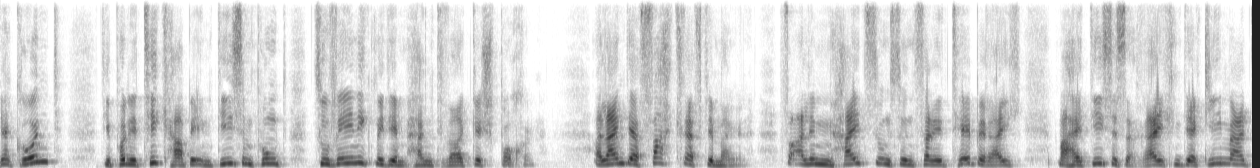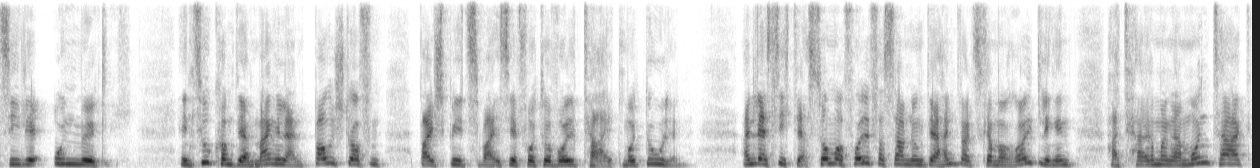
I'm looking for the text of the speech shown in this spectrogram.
Der Grund? Die Politik habe in diesem Punkt zu wenig mit dem Handwerk gesprochen. Allein der Fachkräftemangel, vor allem im Heizungs- und Sanitärbereich, mache dieses Erreichen der Klimaziele unmöglich. Hinzu kommt der Mangel an Baustoffen, beispielsweise Photovoltaikmodulen. Anlässlich der Sommervollversammlung der Handwerkskammer Reutlingen hat Hermann am Montag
